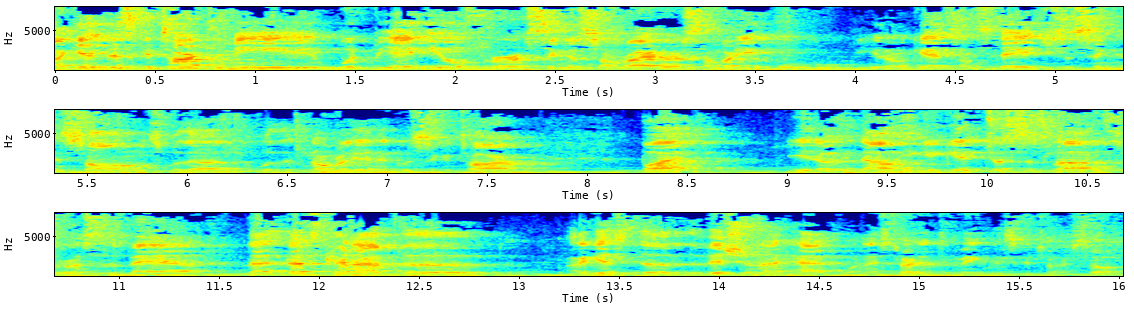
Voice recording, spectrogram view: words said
Again, this guitar to me would be ideal for a singer-songwriter, somebody who you know gets on stage to sing his songs with a with a, normally an acoustic guitar, but you know now he can get just as loud as the rest of the band. That that's kind of the I guess the, the vision I had when I started to make this guitar. So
